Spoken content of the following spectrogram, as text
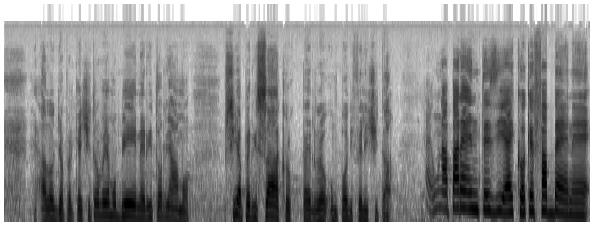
alloggia perché ci troviamo bene, ritorniamo sia per il sacro, per un po' di felicità. È una parentesi ecco, che fa bene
